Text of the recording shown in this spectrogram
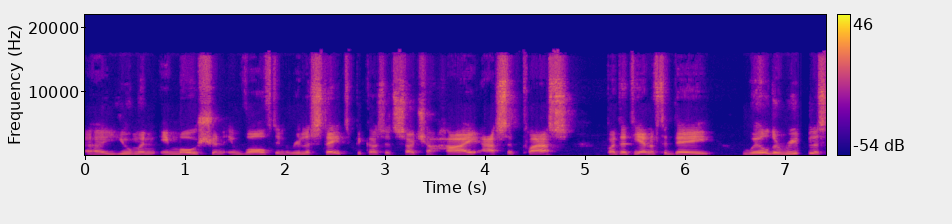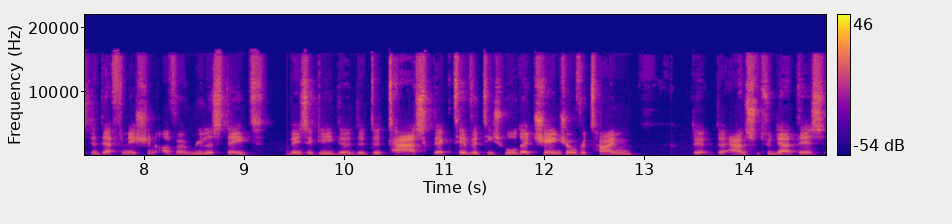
uh, human emotion involved in real estate because it's such a high asset class. But at the end of the day, will the real estate, the definition of a real estate, basically the, the, the task, the activities, will that change over time? The, the answer to that is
